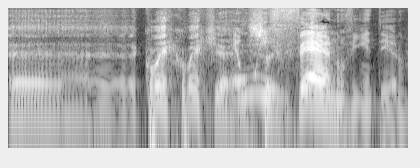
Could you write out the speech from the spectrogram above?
é, Como, é, como é que é, É um isso aí? inferno, vinheteiro.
